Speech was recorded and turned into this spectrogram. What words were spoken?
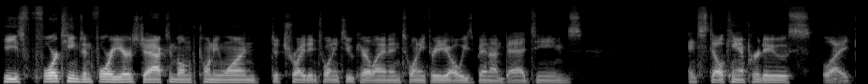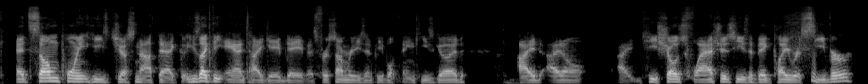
He's four teams in four years, Jacksonville in 21, Detroit in 22, Carolina in 23, always been on bad teams and still can't produce. Like at some point, he's just not that good. He's like the anti Gabe Davis. For some reason, people think he's good. I I don't. I he shows flashes. He's a big play receiver.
